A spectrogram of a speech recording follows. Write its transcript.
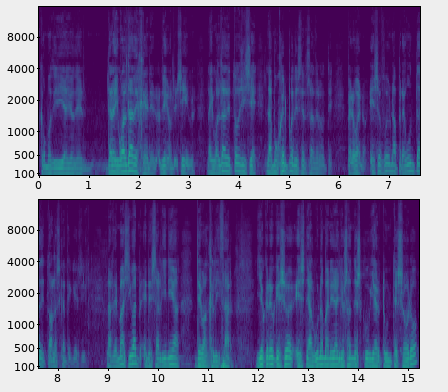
¿cómo diría yo?, de, la igualdad de género. sí, la igualdad de todos y si la mujer puede ser sacerdote. Pero bueno, eso fue una pregunta de todas las catequesis. Las demás iban en esa línea de evangelizar. Yo creo que eso es, de alguna manera, ellos han descubierto un tesoro,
